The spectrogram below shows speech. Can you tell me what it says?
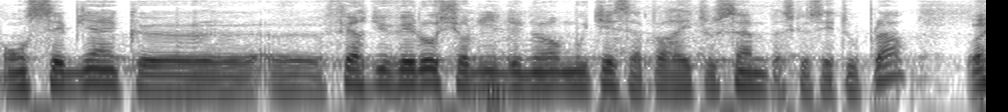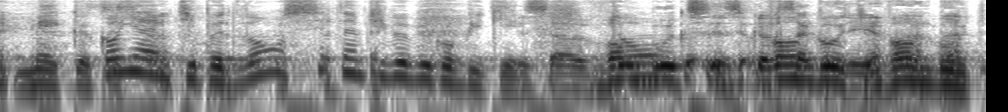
on sait bien que euh, faire du vélo sur l'île de Noirmoutier, ça paraît tout simple parce que c'est tout plat, mais que quand il y a un petit peu de vent, c'est un petit peu plus compliqué. C'est ça, vent boot, c'est comme vent ça boot, vent boot.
